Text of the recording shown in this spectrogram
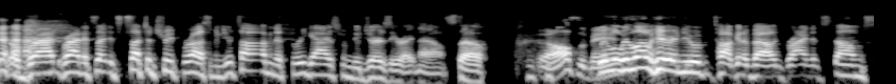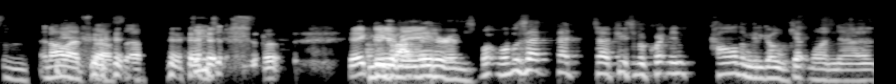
So Brad, Brad, it's a, it's such a treat for us. I mean, you're talking to three guys from New Jersey right now, so awesome, man. we, we love hearing you talking about grinding stumps and, and all that stuff. So teach us. Heck I'm gonna yeah, go out man. later and what, what was that that uh, piece of equipment called? I'm gonna go get one uh,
